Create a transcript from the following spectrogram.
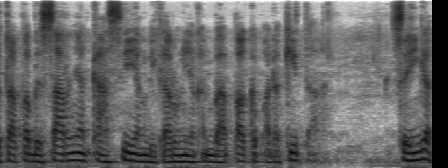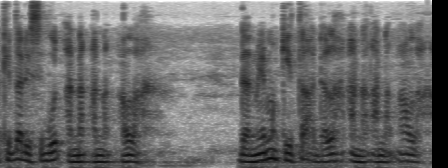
betapa besarnya kasih yang dikaruniakan Bapa kepada kita sehingga kita disebut anak-anak Allah. Dan memang kita adalah anak-anak Allah.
